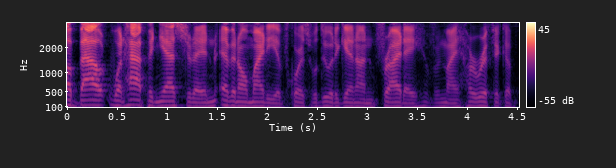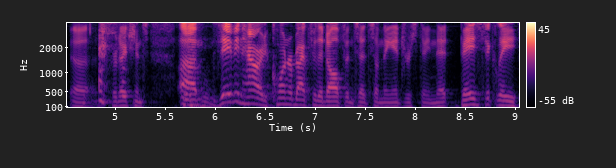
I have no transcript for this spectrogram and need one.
about what happened yesterday. And Evan Almighty, of course, will do it again on Friday with my horrific uh, predictions. Um, Xavier Howard, cornerback for the Dolphins, said something interesting that basically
